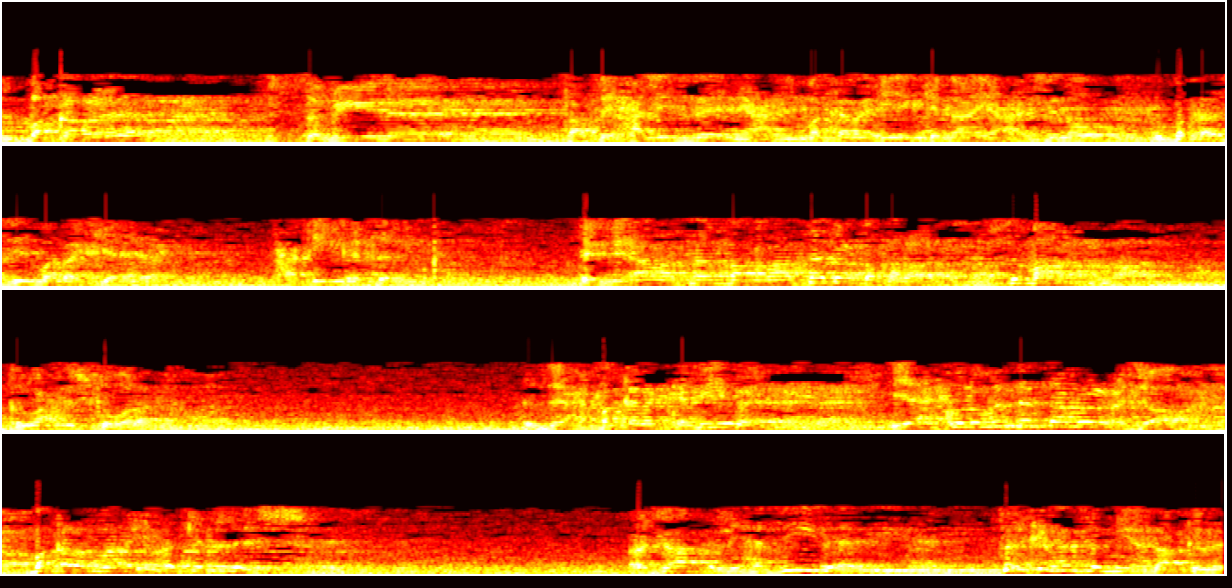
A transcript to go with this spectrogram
البقرة السمينة تعطي حليب زين يعني البقرة هي كناية عن شنو؟ البقرة هي بركة حقيقة. إني أرى سبع بقرات سبع بقرات سمان كل واحد يشكو ورقة زي بقرة كبيرة. يأكلهن سبع العجاب. بقرة ضعيفة كلش. عجاب اللي هزيلة. فكر هالسمية تأكل؟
